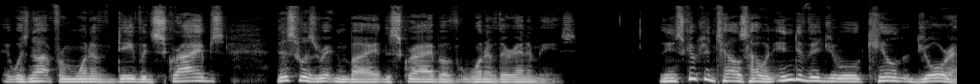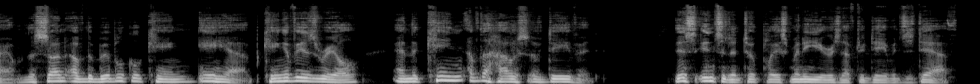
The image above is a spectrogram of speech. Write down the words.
It was not from one of David's scribes. This was written by the scribe of one of their enemies. The inscription tells how an individual killed Joram, the son of the biblical king Ahab, king of Israel, and the king of the house of David. This incident took place many years after David's death,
